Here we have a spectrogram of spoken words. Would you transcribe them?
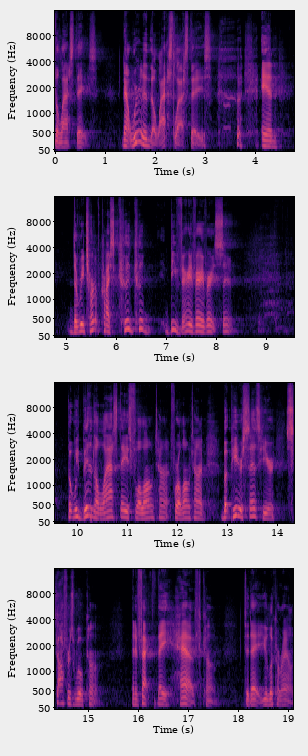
the last days. Now we're in the last last days, and the return of Christ could could be very, very, very soon. But we've been in the last days for a long time, for a long time. But Peter says here, scoffers will come. And in fact, they have come today. You look around.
